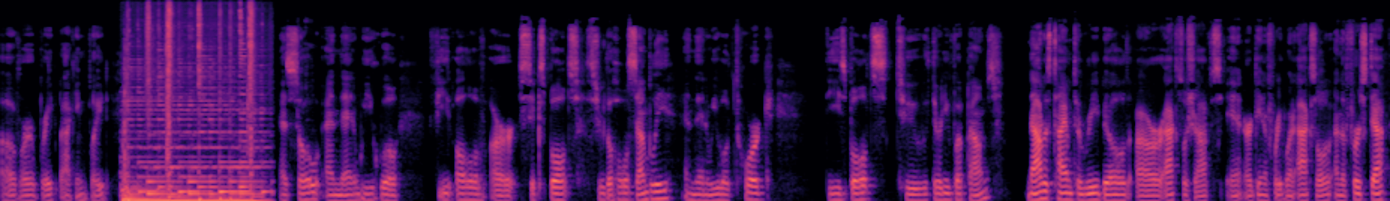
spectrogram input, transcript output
of our brake backing plate. As so, and then we will feed all of our six bolts through the whole assembly, and then we will torque these bolts to 30 foot-pounds. Now it's time to rebuild our axle shafts in our Dana 41 axle. And the first step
